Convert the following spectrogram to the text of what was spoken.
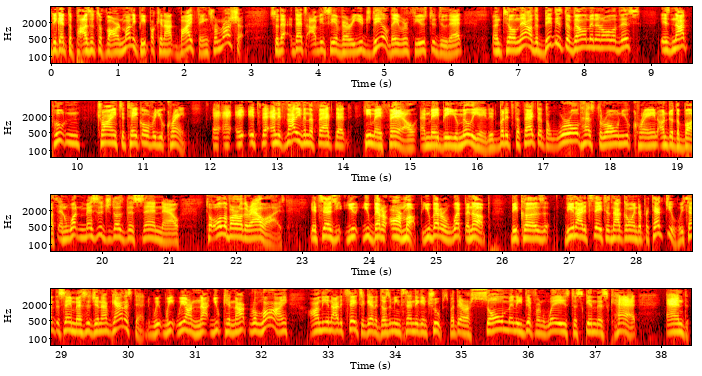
to get deposits of foreign money. People cannot buy things from Russia. So that that's obviously a very huge deal. They refuse to do that until now. The biggest development in all of this is not Putin trying to take over Ukraine. It's the, and it's not even the fact that he may fail and may be humiliated, but it's the fact that the world has thrown Ukraine under the bus. And what message does this send now to all of our other allies? It says you, you better arm up. You better weapon up because the United States is not going to protect you. We sent the same message in Afghanistan. We, we, we are not, you cannot rely on the United States. Again, it doesn't mean sending in troops, but there are so many different ways to skin this cat. And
